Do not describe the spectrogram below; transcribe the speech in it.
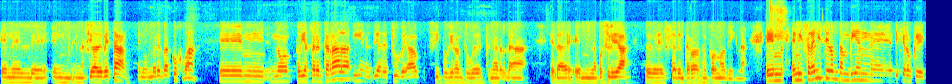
en, el, en, la ciudad de Betar, en el Meret Bar no podía ser enterrada y en el día de Tu sí pudieron tuve, tener la, la, la posibilidad de ser enterradas en forma digna. en Israel hicieron también, eh, dijeron que,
